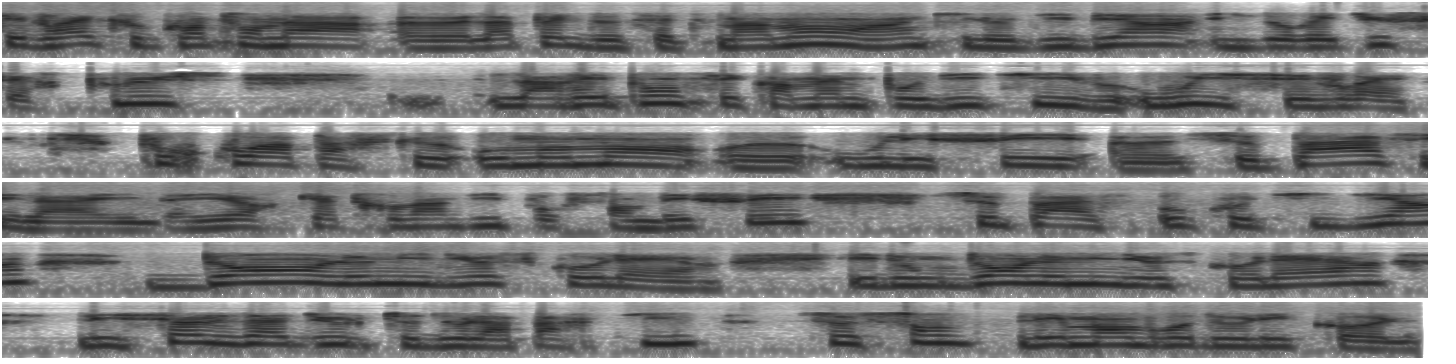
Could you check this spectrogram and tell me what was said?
c'est vrai que quand on a euh, l'appel de cette maman hein, qui le dit bien, ils auraient dû faire plus. La réponse est quand même positive. Oui, c'est vrai. Pourquoi? Parce que au moment où les faits euh, se passent, et là, et d'ailleurs 90% des faits se passent au quotidien dans le milieu scolaire. Et donc dans le milieu scolaire, les seuls adultes de la partie, ce sont les membres de l'école.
